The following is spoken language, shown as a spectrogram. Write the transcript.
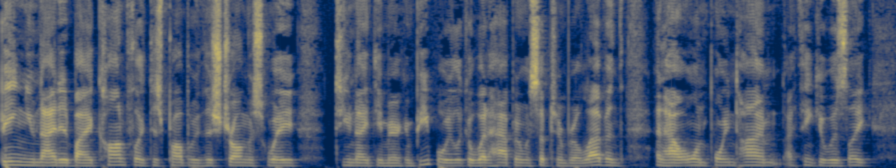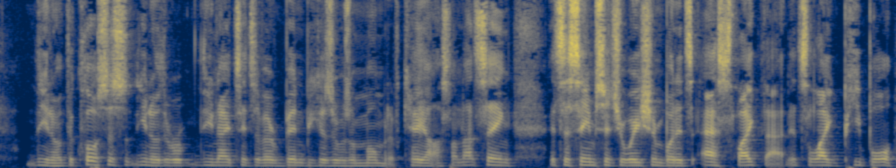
being united by a conflict is probably the strongest way to unite the American people. We look at what happened with September 11th and how at one point in time, I think it was like you know the closest you know the the United States have ever been because it was a moment of chaos. I'm not saying it's the same situation, but it's s like that. It's like people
